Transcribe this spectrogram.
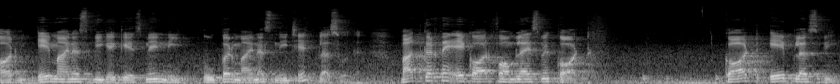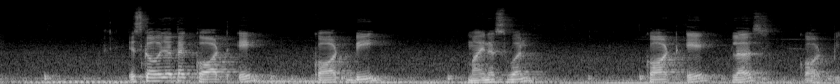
और ए माइनस बी के केस में ऊपर माइनस नीचे प्लस होता है। बात करते हैं एक और फॉर्मूला इसमें cot cot A plus B इसका हो जाता है cot A cot B minus one cot A plus cot B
